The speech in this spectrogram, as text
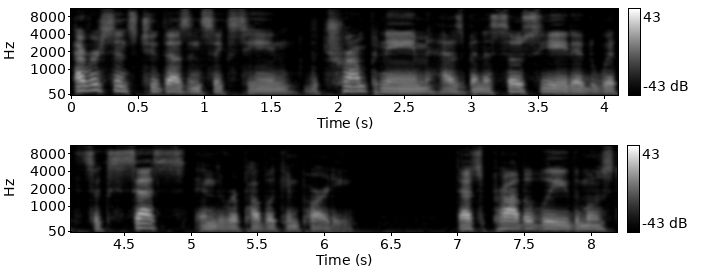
Ever since 2016, the Trump name has been associated with success in the Republican Party. That's probably the most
